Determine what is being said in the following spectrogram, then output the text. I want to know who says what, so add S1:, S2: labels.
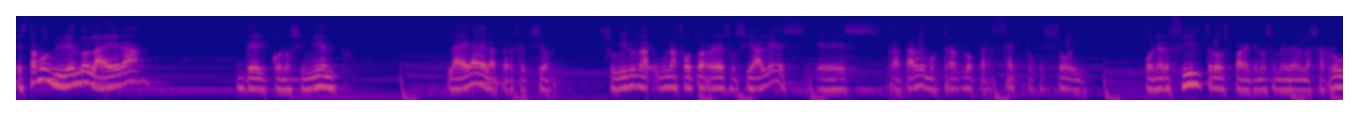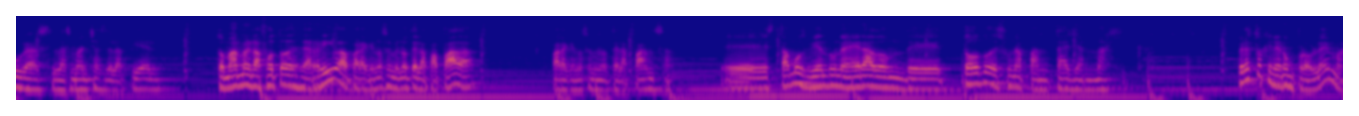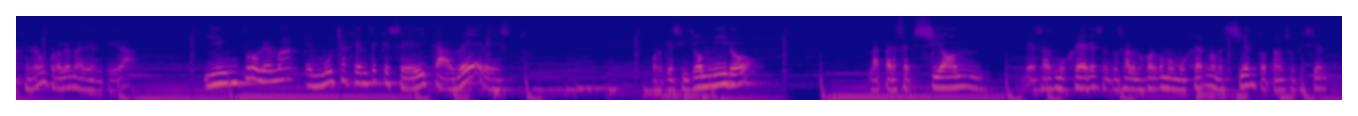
S1: Estamos viviendo la era del conocimiento, la era de la perfección. Subir una, foto a redes sociales es tratar de mostrar lo perfecto que soy, poner filtros para que no se me vean las arrugas, las manchas de la piel, tomarme la foto desde arriba para que no se me note la papada, para que no se me note la panza. Eh, estamos viendo una era donde todo es una pantalla mágica. Pero esto genera un problema, genera un problema de identidad. Y un problema en mucha gente que se dedica a ver esto. Porque si yo miro la perfección de esas mujeres, entonces a lo mejor como mujer no me siento tan suficiente.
